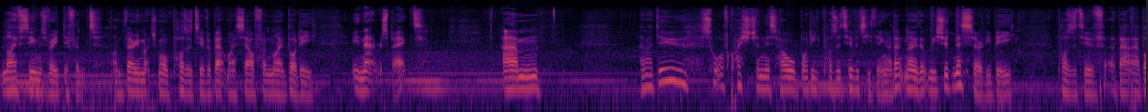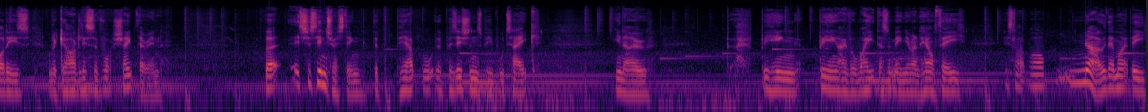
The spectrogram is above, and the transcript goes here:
life seems very different. I'm very much more positive about myself and my body in that respect. Um, and I do sort of question this whole body positivity thing. I don't know that we should necessarily be positive about our bodies, regardless of what shape they're in. But it's just interesting the, the positions people take. You know, being being overweight doesn't mean you're unhealthy. It's like, well, no, there might be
